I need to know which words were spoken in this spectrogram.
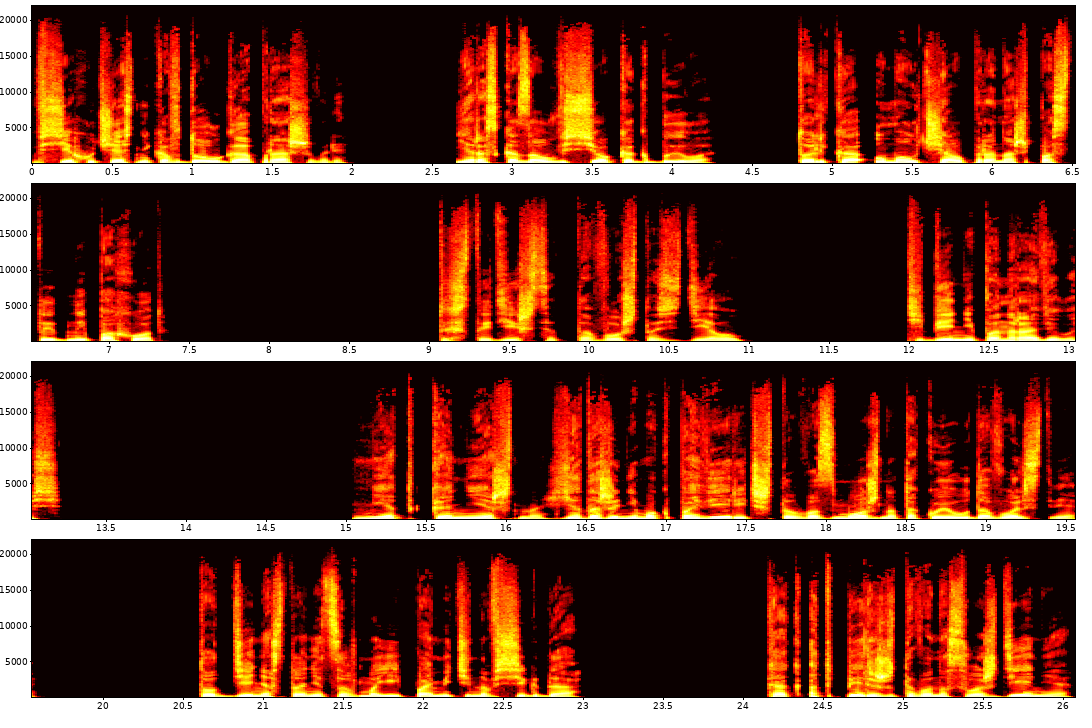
Всех участников долго опрашивали. Я рассказал все, как было, только умолчал про наш постыдный поход. Ты стыдишься того, что сделал? Тебе не понравилось? Нет, конечно, я даже не мог поверить, что возможно такое удовольствие. Тот день останется в моей памяти навсегда. Как от пережитого наслаждения,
